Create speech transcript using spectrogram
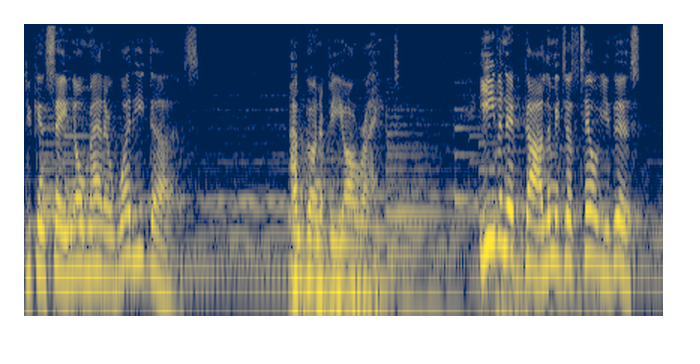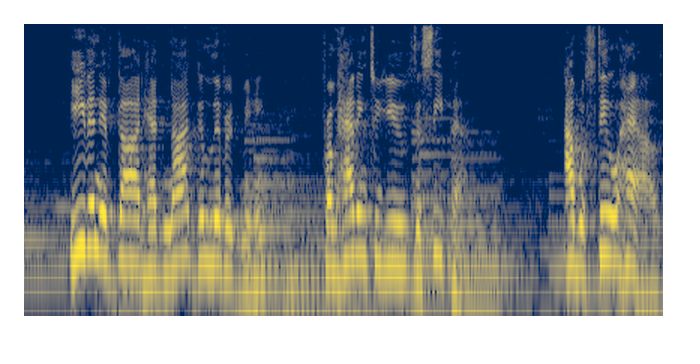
You can say, no matter what he does, I'm going to be all right. Even if God, let me just tell you this, even if God had not delivered me from having to use the CPAP, I will still have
